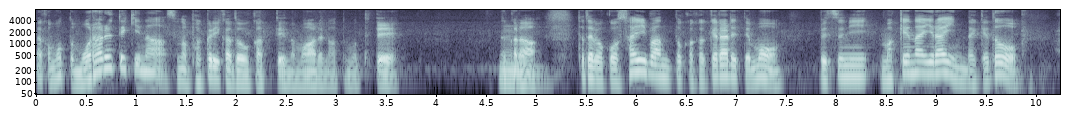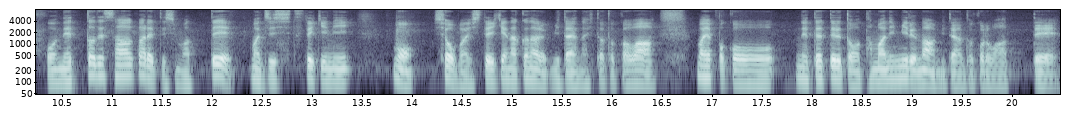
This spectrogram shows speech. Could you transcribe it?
なんかもっとモラル的なそのパクリかどうかっていうのもあるなと思ってて。だから例えばこう裁判とかかけられても別に負けないラインだけどこうネットで騒がれてしまって、まあ、実質的にもう商売していけなくなるみたいな人とかは、まあ、やっぱこうネットやってるとたまに見るなみたいなところはあって。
